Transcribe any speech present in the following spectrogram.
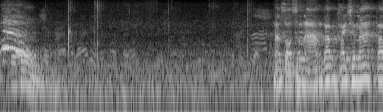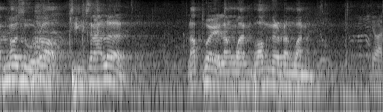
ได้แต้มทั้งสองสนามครับ ใครชนะครับเข้าสู่รอบชิงชนะเลิศ รับถ้วยรางวัลพร้อมเงินรางวัลยอด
